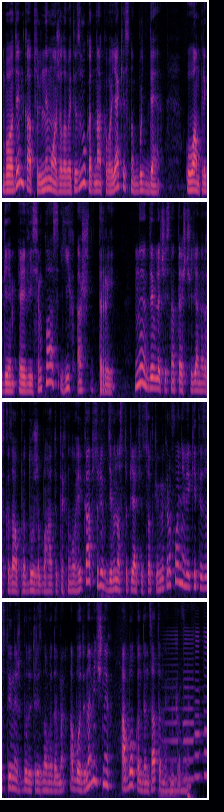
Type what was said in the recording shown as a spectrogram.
бо один капсуль не може ловити звук однаково якісно будь-де. У AmpliGame A8 Plus їх аж три. Не дивлячись на те, що я не розказав про дуже багато технологій капсулів, 95% мікрофонів, які ти зустрінеш, будуть різновидами або динамічних, або конденсаторних мікрофонів.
